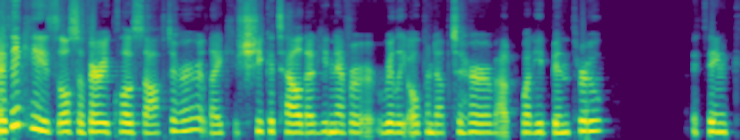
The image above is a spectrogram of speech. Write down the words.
I think he's also very close off to her. Like she could tell that he never really opened up to her about what he'd been through. I think,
